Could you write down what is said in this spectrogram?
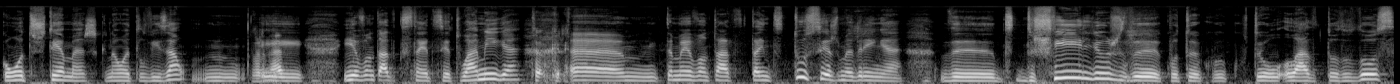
com outros temas que não a televisão, hum, Verdade. e, e a vontade que se tem é de ser tua amiga. Tô Ahm, também a vontade tem de tu seres madrinha de- de- dos filhos, de, com, o teu, com o teu lado todo doce.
